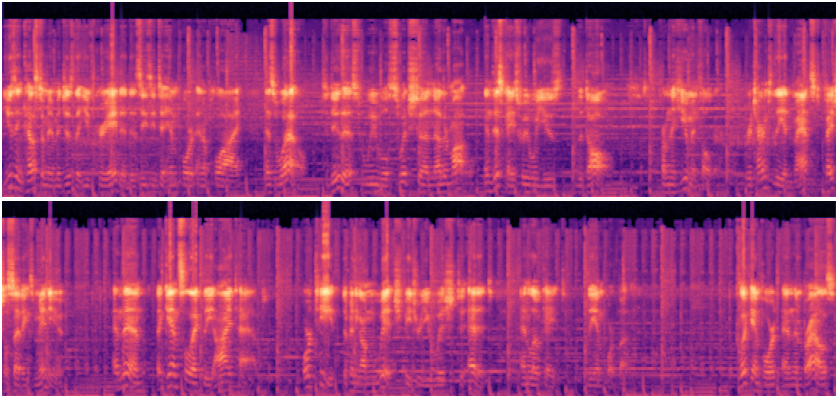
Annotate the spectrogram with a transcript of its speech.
Using custom images that you've created is easy to import and apply as well. To do this, we will switch to another model. In this case, we will use the doll from the Human folder. Return to the Advanced Facial Settings menu, and then again select the Eye tab, or Teeth, depending on which feature you wish to edit, and locate the Import button. Click Import and then browse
